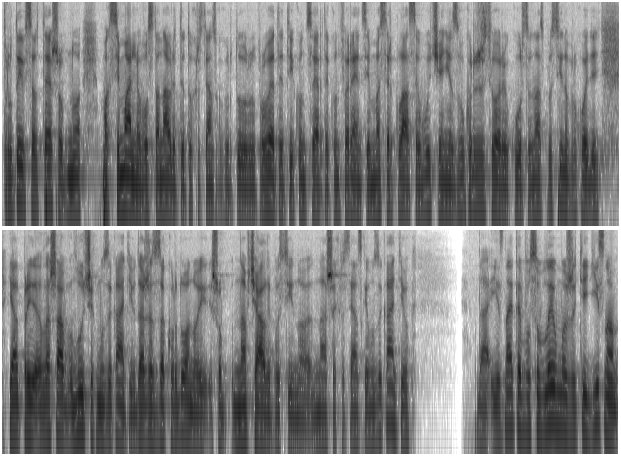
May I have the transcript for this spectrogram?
трудився в те, щоб ну, максимально встановлювати ту християнську культуру, провести ті концерти, конференції, майстер-класи, обучення, звукорежисерів, курси. У нас постійно проходять. Я приглашав лучших музикантів, навіть з-за кордону, щоб навчали постійно наших християнських музикантів. Да, і знаєте, в особливому житті дійсно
